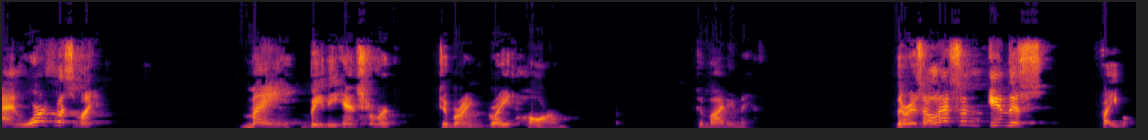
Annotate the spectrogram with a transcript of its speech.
and worthless man may be the instrument to bring great harm to mighty men. There is a lesson in this fable,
